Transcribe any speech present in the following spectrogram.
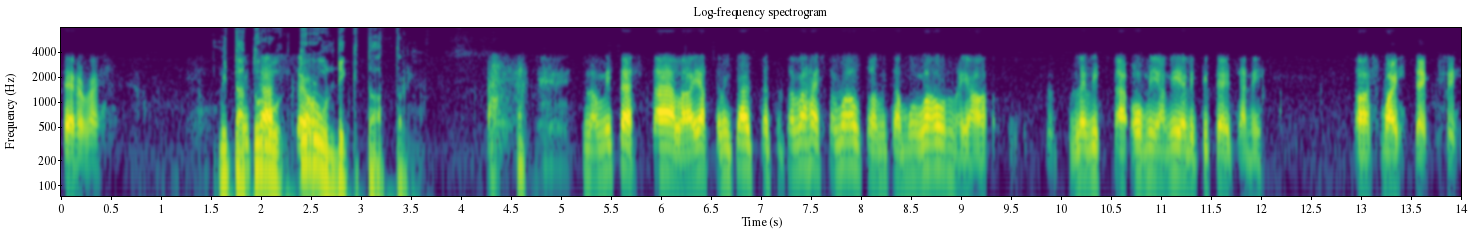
terve. Mitä, Mitä Turu, Turun diktaattori? No mitäs täällä? Ajattelin käyttää tätä vähäistä valtaa, mitä mulla on, ja levittää omia mielipiteitäni taas vaihteeksi.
